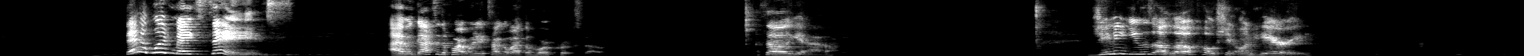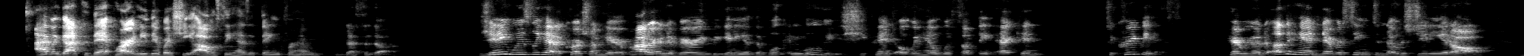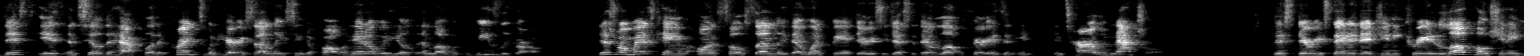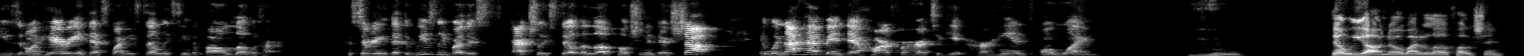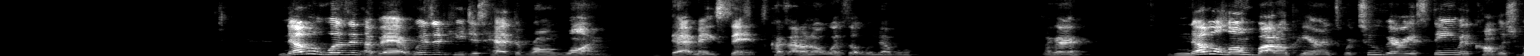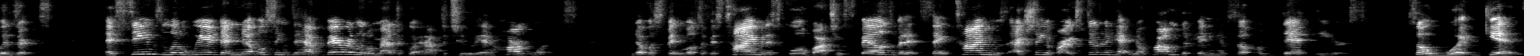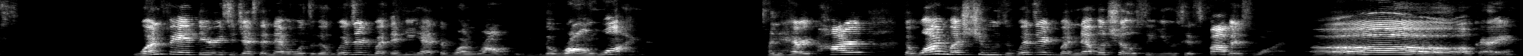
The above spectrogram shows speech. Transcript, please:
That would make sense. I haven't got to the part where they talk about the Horcrux though. So yeah. Ginny used a love potion on Harry. I haven't got to that part neither, but she obviously has a thing for him. That's a duh. Ginny Weasley had a crush on Harry Potter in the very beginning of the book and movies. She pinned over him with something akin to creepiness. Harry, on the other hand, never seemed to notice Ginny at all. This is until the Half Blooded Prince, when Harry suddenly seemed to fall head over heels in love with the Weasley girl. This romance came on so suddenly that one fan theory suggested their love affair isn't entirely natural. This theory stated that Ginny created a love potion and used it on Harry, and that's why he suddenly seemed to fall in love with her. Considering that the Weasley brothers actually sell a love potion in their shop, it would not have been that hard for her to get her hands on one. Hmm. Don't we all know about a love potion? Neville wasn't a bad wizard, he just had the wrong one. That makes sense because I don't know what's up with Neville. Okay. Neville Longbottom parents were two very esteemed and accomplished wizards. It seems a little weird that Neville seemed to have very little magical aptitude at Hogwarts. Neville spent most of his time in the school botching spells, but at the same time, he was actually a bright student, had no problem defending himself from Death Eaters. So, what gives? One fan theory suggests that Neville was a good wizard, but that he had the one wrong, the wrong wand. In Harry Potter, the wand must choose the wizard, but Neville chose to use his father's wand. Oh, okay.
